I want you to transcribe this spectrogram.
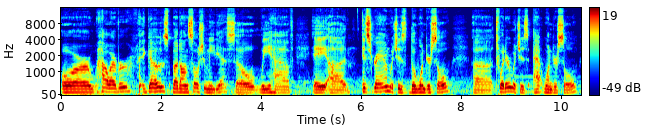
or however it goes, but on social media. So we have a uh, Instagram, which is the Wonder Soul, uh, Twitter, which is at Wonder Soul,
